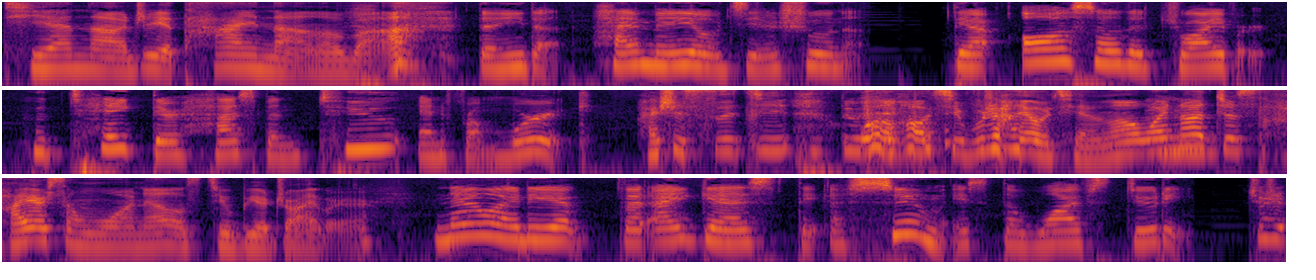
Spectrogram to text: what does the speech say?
天哪，这也太难了吧！等一等，还没有结束呢。They are also the driver who take their husband to and from work. 还是司机？我很好奇，不是很有钱吗？Why not just hire someone else to be a driver? No idea, but I guess they assume it's the wife's duty. 就是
